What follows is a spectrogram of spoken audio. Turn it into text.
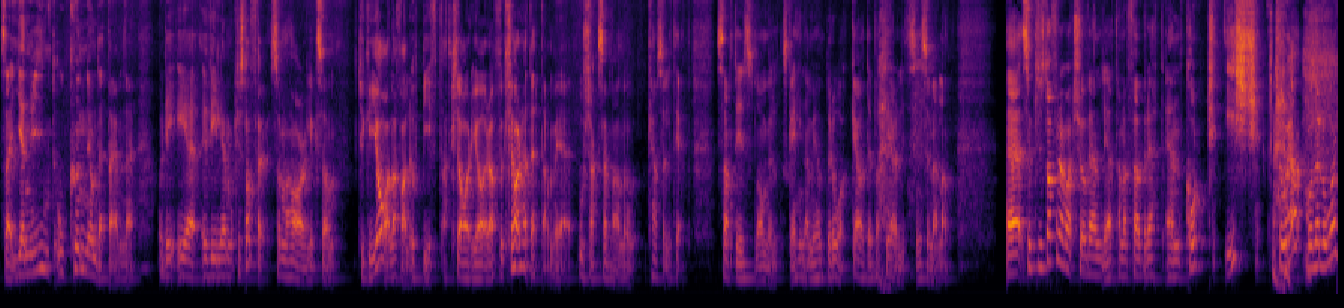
så här, genuint okunnig om detta ämne. Och det är William och Kristoffer som har liksom tycker jag i alla fall, uppgift att klargöra och förklara detta med orsakssamband och kausalitet. Samtidigt som de väl ska hinna med att bråka och debattera lite sinsemellan. Eh, så Kristoffer har varit så vänlig att han har förberett en kort-ish, tror jag, monolog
